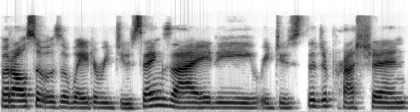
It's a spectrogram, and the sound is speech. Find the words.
but also it was a way to reduce anxiety, reduce the depression.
